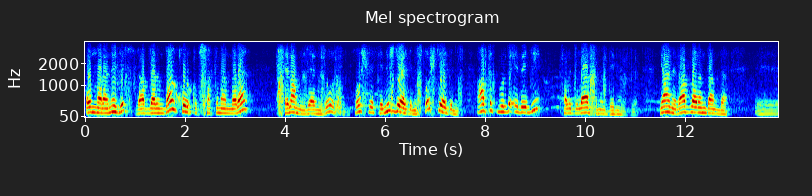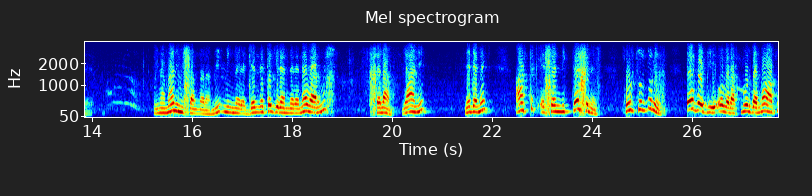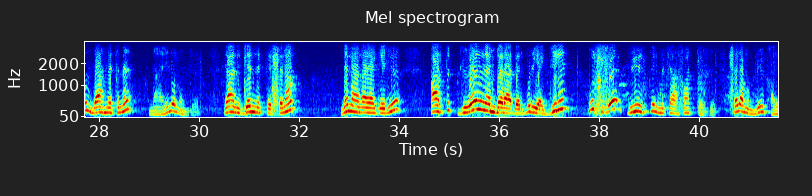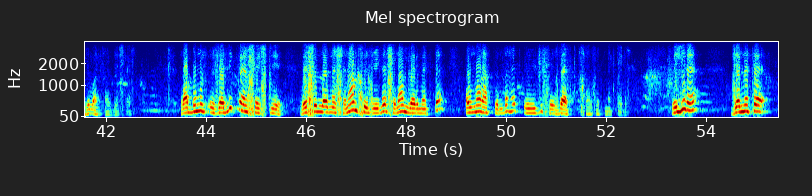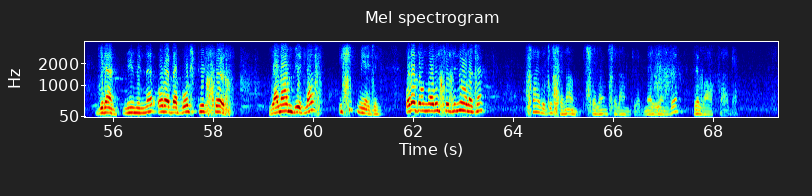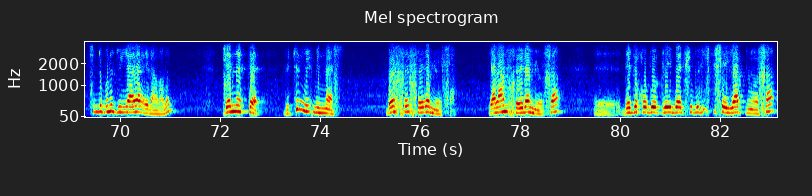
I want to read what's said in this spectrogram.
onlara nedir? Rablarından korkup sakınanlara selam üzerinize olsun. Hoş ve temiz geldiniz, hoş geldiniz. Artık burada ebedi kalıcılarsınız denir diyor. Yani Rablarından da e, inanan insanlara, müminlere, cennete girenlere ne varmış? Selam. Yani ne demek? Artık esenliktesiniz. Kurtuldunuz. Ebedi olarak burada ne yapın? Rahmetime nail olun diyor. Yani cennette selam ne manaya geliyor? Artık güvenle beraber buraya girin. Bu size büyük bir mükafattır diyor. Selamın büyük hayrı var kardeşler. Rabbimiz özellikle seçtiği Resullerine selam sözüyle selam vermekte onlar hakkında hep övücü sözler sarf etmektedir. Ve yine cennete giren müminler orada boş bir söz, yalan bir laf işitmeyecek. Orada onların sözü ne olacak? Sadece selam, selam, selam diyor Meryem'de ve vakada. Şimdi bunu dünyaya ele alalım. Cennette bütün müminler boş söz söylemiyorsa, yalan söylemiyorsa, e, dedikodu, gıybet, şu bu hiçbir şey yapmıyorsa,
